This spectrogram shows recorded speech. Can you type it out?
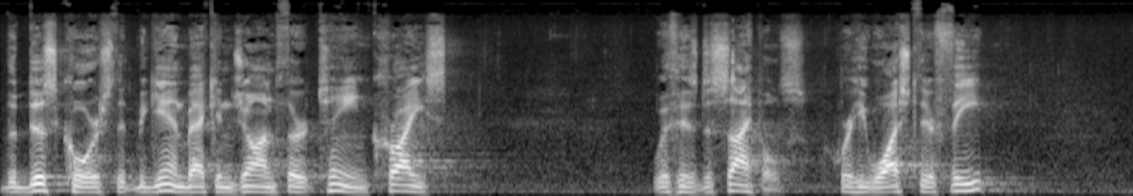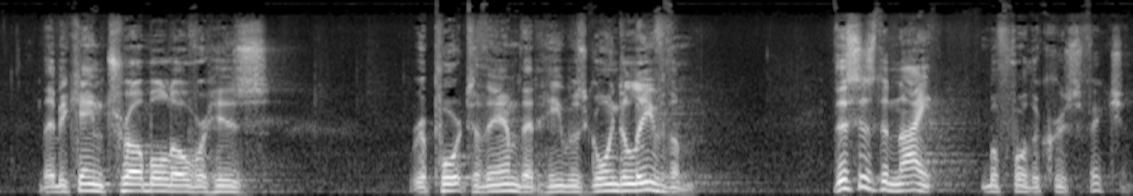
the discourse that began back in John 13 Christ with his disciples, where he washed their feet. They became troubled over his report to them that he was going to leave them. This is the night before the crucifixion.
